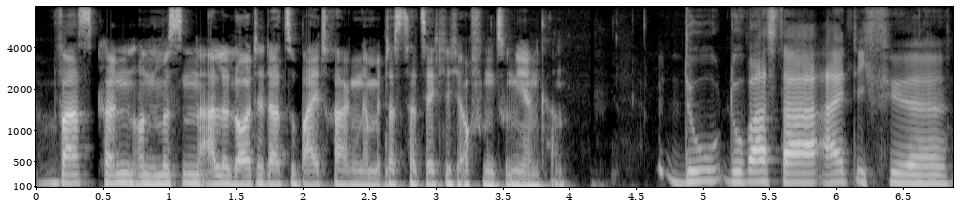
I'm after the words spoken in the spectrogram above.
was können und müssen alle Leute dazu beitragen, damit das tatsächlich auch funktionieren kann. Du, du warst da eigentlich für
